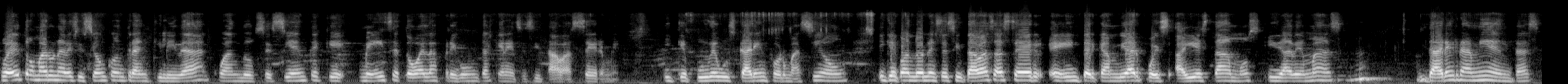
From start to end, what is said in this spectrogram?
puede tomar una decisión con tranquilidad cuando se siente que me hice todas las preguntas que necesitaba hacerme y que pude buscar información y que cuando necesitabas hacer eh, intercambiar, pues ahí estamos. Y además dar herramientas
